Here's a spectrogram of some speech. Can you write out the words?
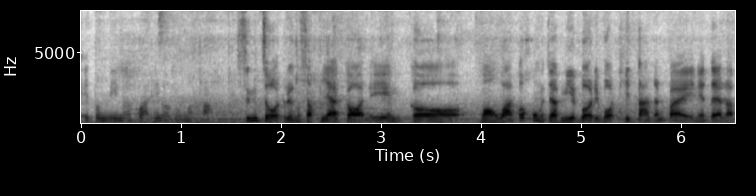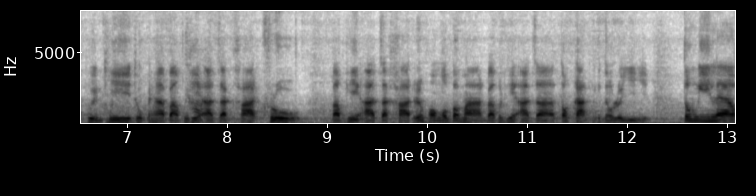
ไอ้ตรงนี้มากกว่าที่เราต้องมาปรับ ซึ่งโจทย์เรื่องทรัพยากรเองก็มองว่าก็คงจะมีบริบทที่ต่างกันไปในแต่ละพื้นที่ถูกไหมฮะบางพื้นที่ค่ะ อาจจะขาดครู บางพื้นที่อาจจะขาดเรื่องของงบประมาณ บางพื้นที่อาจจะต้องการเทคโนโลยี ตรงนี้แล้ว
